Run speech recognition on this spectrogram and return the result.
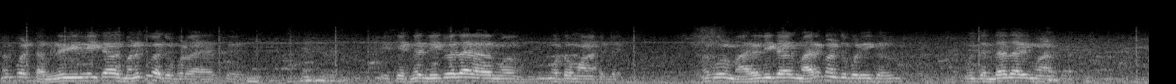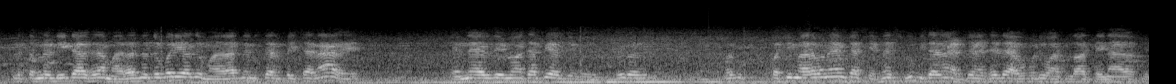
પણ તમને લીલ નહીં આવે મને શું વાંચો પડવા છે? એ શેઠને લીટ વધારે મોટો માણસ એટલે. મારે લીટ આવે મારે પણ તો પડી કરું? હું ધંધાદારી માણસ. એટલે તમને લીટ આવે મહારાજને તો ભરી આવજો. મહારાજને બિચારા પૈસા ના આવે. એમને આવી રીતે નોંધ આપી આવજો શું કહ્યું? પછી મારા મને એમ કે છે શું બિચારાને અડચણ છે આવું બધું વાંચ લાજ થઈને આવ્યો છે.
